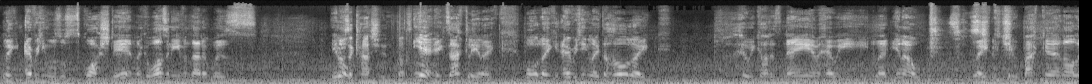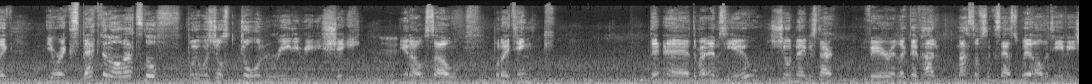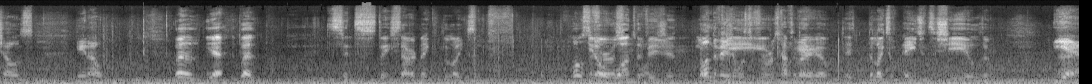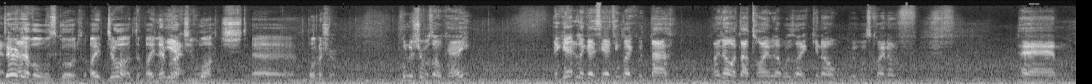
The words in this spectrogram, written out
like everything was just squashed in. Like it wasn't even that it was, you it know, was a cash in. That's all. yeah, exactly. Like, but like everything, like the whole like how he got his name, how he like you know So like stupid. Chewbacca and all. Like you were expecting all that stuff, but it was just done really, really shitty. Mm. You know. So, but I think the uh, the MCU should maybe start veering. Like they've had massive success with all the TV shows. You know. Well, yeah. Well, since they started making the likes of What was you know One one? Division, WandaVision was the first Captain one, yeah. America, it, the likes of Agents of Shield and uh, Yeah. Daredevil was good. I, do you know? I never Yeah. actually watched uh, the Punisher. Punisher was okay. Again, like I say, I think like with that, I know at that time that was like you know was kind of um,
